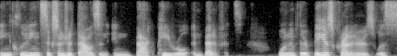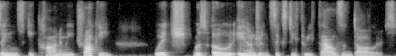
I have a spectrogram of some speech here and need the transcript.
including 600,000 in back payroll and benefits. One of their biggest creditors was Singh's Economy Trucking, which was owed $863,000.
